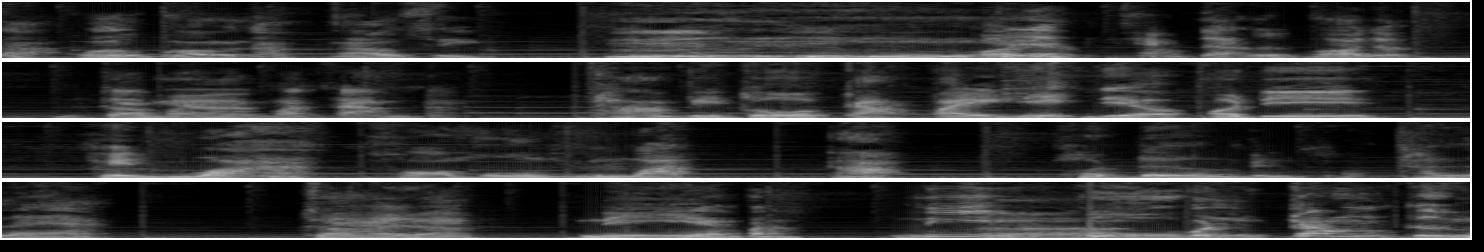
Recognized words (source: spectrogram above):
สามเพราะหลวงพ่อมันนับเก้าสี่อืมเพราะอย่างแถวด้านหลวงพ่อจะจะมาประจถามพี่โตกลับไปนิดเดียวพอดี เห็นว่าข้อมูลถึงวัดครับเพราะเดิมเป็นท่านแรกำใช่ครับนี่อะมันนี่เออกูมันก้ากึ่ง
